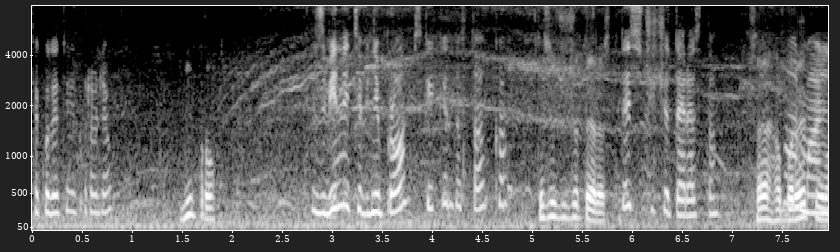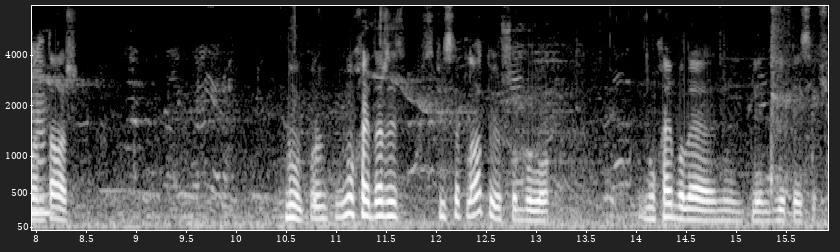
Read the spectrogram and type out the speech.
Це куди ти відправляв? Дніпро. З Вінниці в Дніпро. Скільки доставка? 1400. 1400. Це габаритний Нормально. вантаж. Ну, ну хай навіть з післяплатою, що було. Ну хай буде, ну, блін, 2 тисячі.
